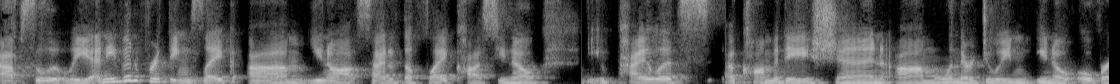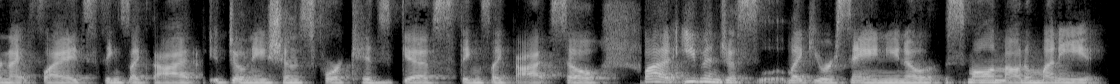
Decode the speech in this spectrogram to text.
Absolutely. And even for things like, um, you know, outside of the flight costs, you know, pilots accommodation, um, when they're doing, you know, overnight flights, things like that, donations for kids' gifts, things like that. So, but even just like you were saying, you know, small amount of money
